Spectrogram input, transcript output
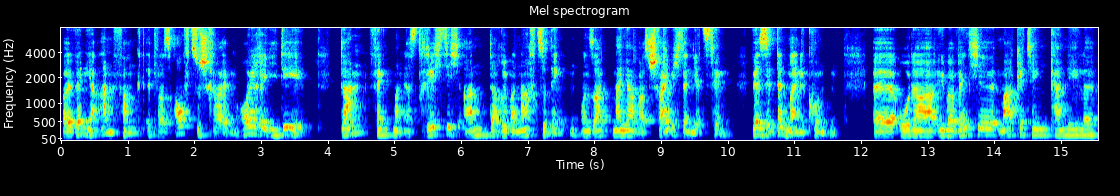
Weil wenn ihr anfangt, etwas aufzuschreiben, eure Idee, dann fängt man erst richtig an, darüber nachzudenken und sagt, naja, was schreibe ich denn jetzt hin? Wer sind denn meine Kunden? Äh, oder über welche Marketingkanäle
